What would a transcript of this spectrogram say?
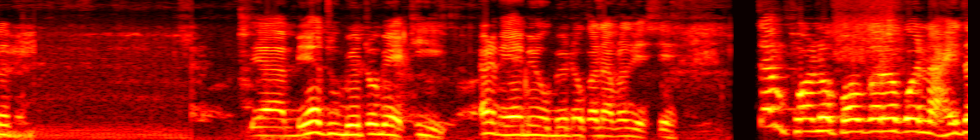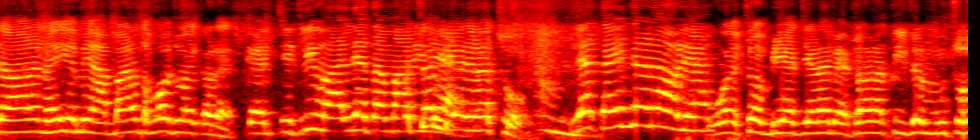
તો બે જ ઉભેટો બેઠી. અરે બે બે ઉભેટો કરીને આપણે બેસીએ. ચમ ફોન નો ફોન કર્યો કોઈ નાહી જવાના નહીં અમે આબાના તો જ હોય કરે. કેટલી વાર લે તમારી બે જણા છો? લે ત્રણ જણા લે ઓય તો બે જણા બેઠા હતા ત્રીજો ને મૂછો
